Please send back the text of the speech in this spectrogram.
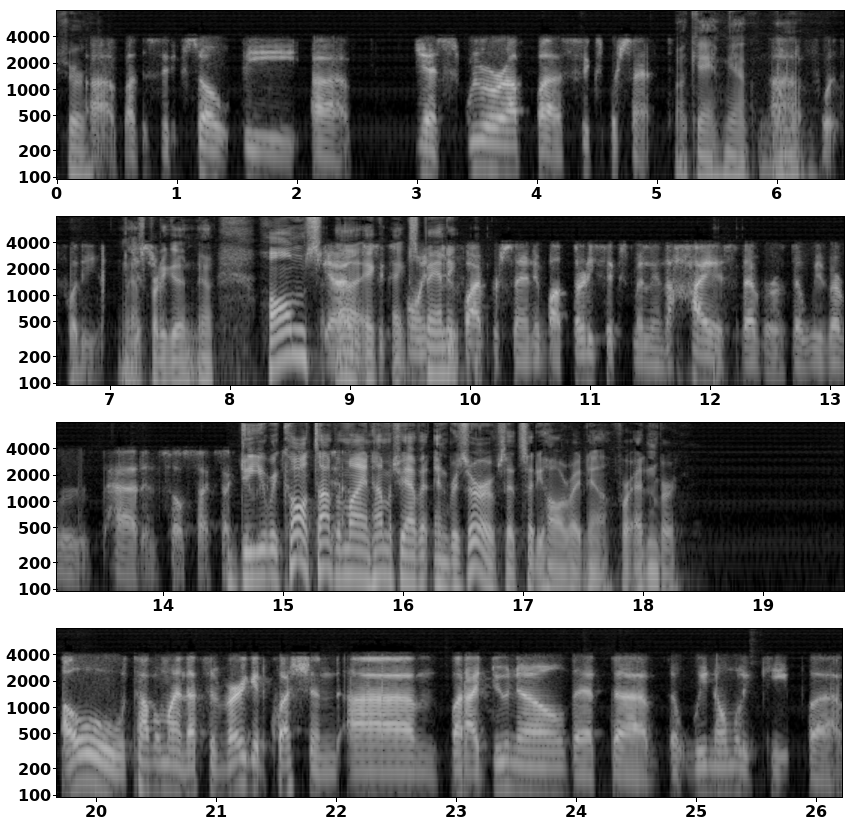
Sure. uh, by the city. So the uh, yes, we were up uh, six percent Okay, yeah. uh, Uh, for for the year. that's pretty good. Yeah. Homes Yeah, uh, ex- six point two expanding. five percent, about thirty six million, the highest ever that we've ever had in sales tax. Do you recall, top of mind, how much you have in reserves at City Hall right now for Edinburg? Oh, top of mind. That's a very good question. Um, but I do know that uh, that we normally keep uh,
